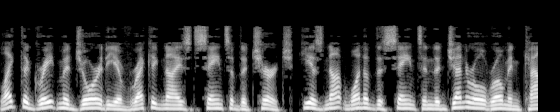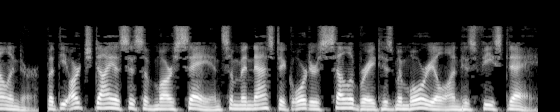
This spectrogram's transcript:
Like the great majority of recognized saints of the Church, he is not one of the saints in the general Roman calendar, but the Archdiocese of Marseille and some monastic orders celebrate his memorial on his feast day.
